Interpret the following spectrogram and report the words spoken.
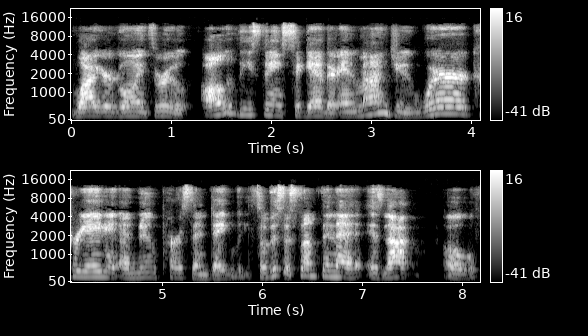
while you're going through all of these things together. And mind you, we're creating a new person daily. So this is something that is not oh.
